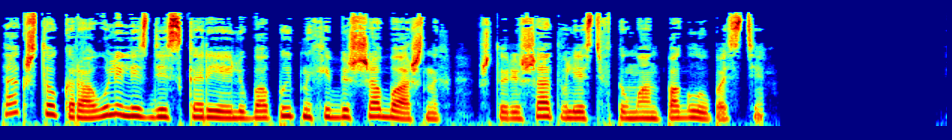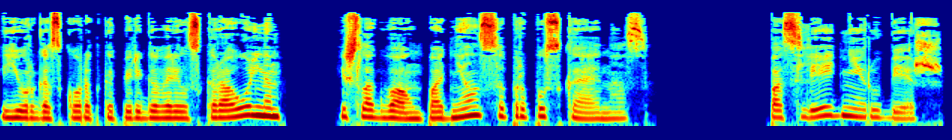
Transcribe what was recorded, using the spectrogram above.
Так что караулили здесь скорее любопытных и бесшабашных, что решат влезть в туман по глупости. Юргас коротко переговорил с караульным, и шлагбаум поднялся, пропуская нас. Последний рубеж.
